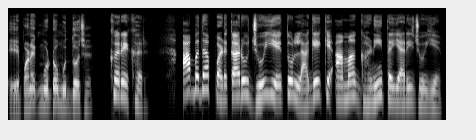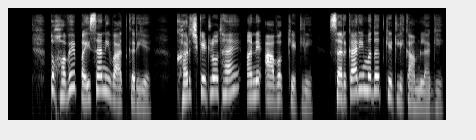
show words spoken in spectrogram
એ પણ એક મોટો મુદ્દો છે. ખરેખર. આ બધા પડકારો જોઈએ તો લાગે કે આમાં ઘણી તૈયારી જોઈએ. તો હવે પૈસાની વાત કરીએ. ખર્ચ કેટલો થાય અને આવક કેટલી? સરકારી મદદ કેટલી કામ લાગી?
